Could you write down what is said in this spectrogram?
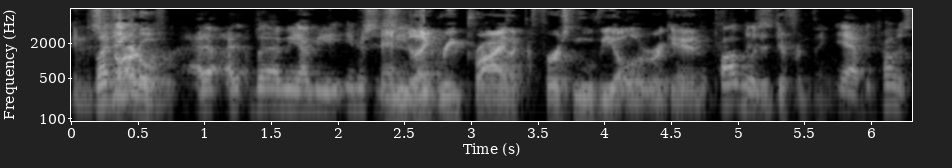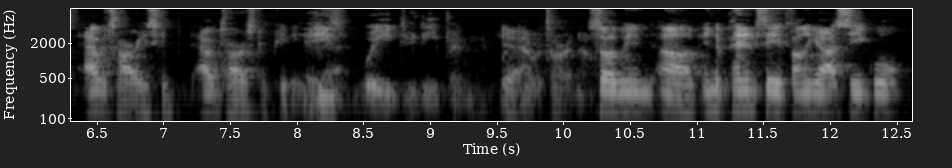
and But I start think- over, I, I, but I mean, I'd be interested to and like reprise like the first movie all over again. the problem with is, a different thing. yeah, but the problem is Avatar. He's Avatar is competing. with He's that. way too deep in Yeah. Avatar now. So I mean, um, Independence Day finally got a sequel.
